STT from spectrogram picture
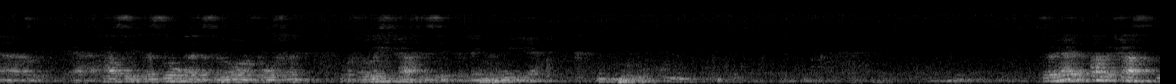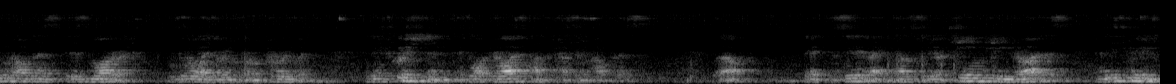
um, uh, health sector, small business and law enforcement, with the least trusted sector being the media. So we know that public trust and confidence is moderate. there's always room for improvement. The next question is what drives public trust and confidence? Well, back to the survey, it tells us there are 10 key drivers, and these can be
